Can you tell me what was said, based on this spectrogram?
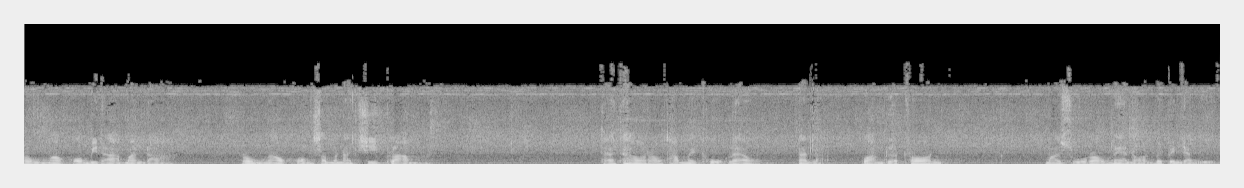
ร่มเงาของบิดามารดา ร่มเงาของสมณชีพรามแต่ถ้าเราทำไม่ถูกแล้ว นั่นแหละความเดือดร้อน มาสู่เราแน่นอนไม่เป็นอย่างอื่น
